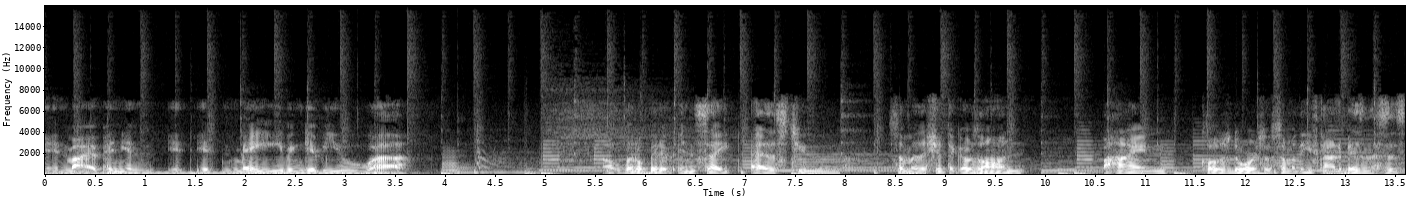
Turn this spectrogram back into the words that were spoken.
in my opinion, it, it may even give you uh, a little bit of insight as to some of the shit that goes on behind closed doors of some of these kind of businesses.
